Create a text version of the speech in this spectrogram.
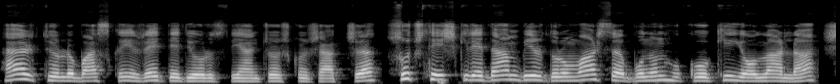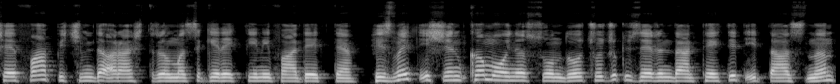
her türlü baskıyı reddediyoruz diyen Coşkun Şakçı, suç teşkil eden bir durum varsa bunun hukuki yollarla şeffaf biçimde araştırılması gerektiğini ifade etti. Hizmet işin kamuoyuna sunduğu çocuk üzerinden tehdit iddiasının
